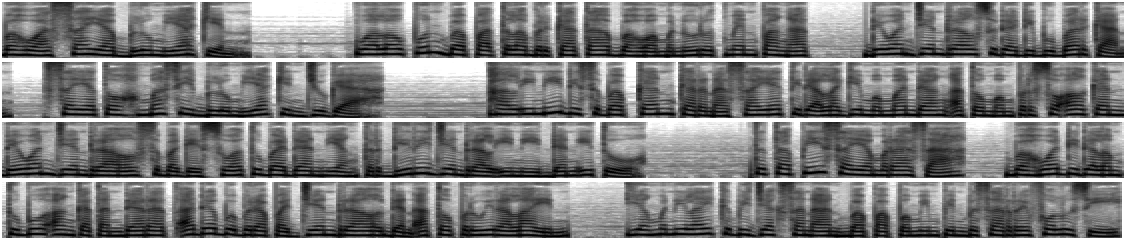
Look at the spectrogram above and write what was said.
bahwa saya belum yakin. Walaupun Bapak telah berkata bahwa menurut Menpangat, Dewan Jenderal sudah dibubarkan, saya toh masih belum yakin juga. Hal ini disebabkan karena saya tidak lagi memandang atau mempersoalkan Dewan Jenderal sebagai suatu badan yang terdiri jenderal ini dan itu. Tetapi saya merasa bahwa di dalam tubuh Angkatan Darat ada beberapa jenderal dan atau perwira lain yang menilai kebijaksanaan Bapak pemimpin besar revolusi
